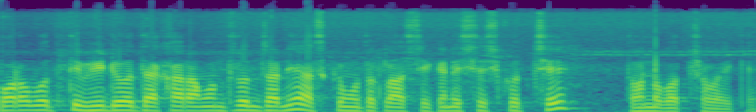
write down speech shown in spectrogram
পরবর্তী ভিডিও দেখার আমন্ত্রণ জানিয়ে আজকের মতো ক্লাস এখানে শেষ করছি। ধন্যবাদ সবাইকে।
